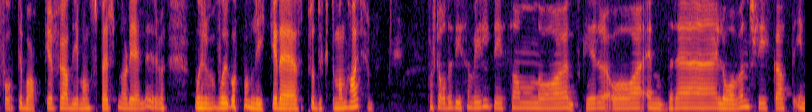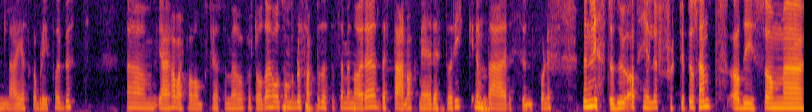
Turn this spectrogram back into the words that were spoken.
få tilbake fra de man spør når det gjelder hvor, hvor godt man liker det produktet man har. Forstå det de som vil, de som nå ønsker å endre loven slik at innleie skal bli forbudt. Um, jeg har i hvert fall vanskeligheter med å forstå det. Og som det ble sagt på dette seminaret, dette er nok mer retorikk enn mm. det er sunn fornuft. Men visste du at hele 40% av de som uh,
